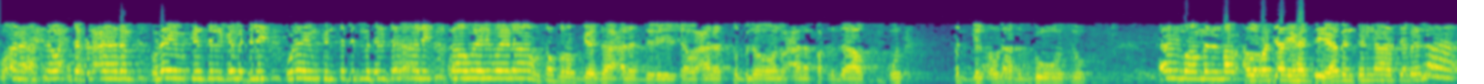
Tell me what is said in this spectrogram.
وأنا أحلى وحدة في العالم. ولا يمكن تلقى مثلي. ولا يمكن تجد مثل جلالي. آه ويلي ويلا. وتضرب قدها على الدريشة وعلى الطبلون وعلى فخذها وتطق الأولاد بقوس المهم المرأة والرجال يهديها بنت الناس يا بنت لا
